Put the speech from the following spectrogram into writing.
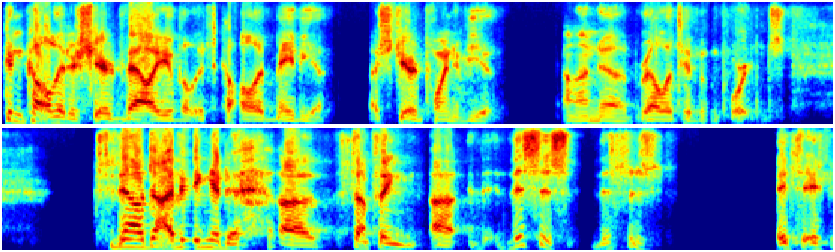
couldn't call it a shared value, but let's call it maybe a, a shared point of view on uh, relative importance. So now diving into uh, something, uh, this is this is it's it's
